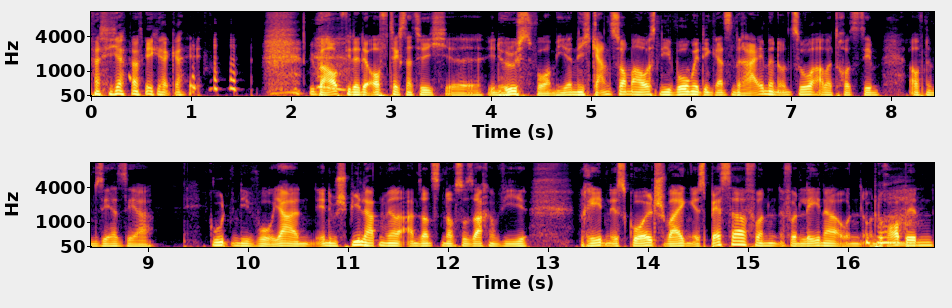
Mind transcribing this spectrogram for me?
fand ich aber mega geil. Überhaupt wieder der Off-Text natürlich äh, in Höchstform hier. Nicht ganz Sommerhaus-Niveau mit den ganzen Reimen und so, aber trotzdem auf einem sehr, sehr guten Niveau. Ja, in, in dem Spiel hatten wir ansonsten noch so Sachen wie Reden ist Gold, Schweigen ist besser von, von Lena und, und Robin.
